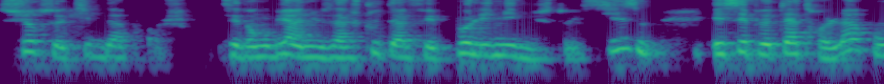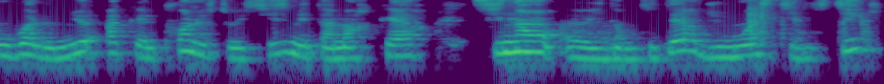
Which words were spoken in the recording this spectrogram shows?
sur ce type d'approche. C'est donc bien un usage tout à fait polémique du stoïcisme et c'est peut-être là qu'on voit le mieux à quel point le stoïcisme est un marqueur, sinon euh, identitaire, du moins stylistique.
